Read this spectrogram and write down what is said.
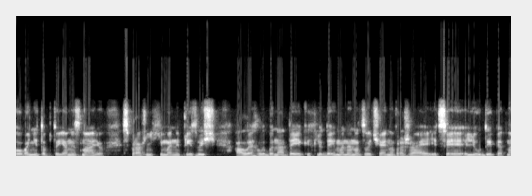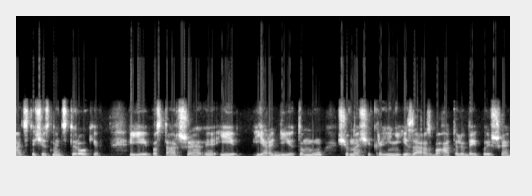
закодовані, тобто я не знаю справжніх імен і прізвищ, але глибина деяких людей мене надзвичайно вражає. І це люди 15-16 років. Є і постарше, е, і я радію тому, що в нашій країні і зараз багато людей пише,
